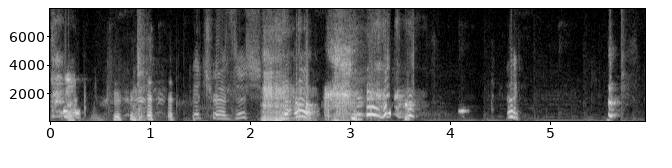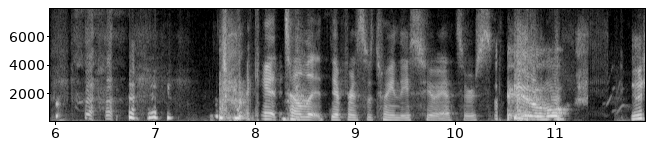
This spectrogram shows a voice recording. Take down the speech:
like. Good transition. I oh. can't tell the difference between these two answers. Ew.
